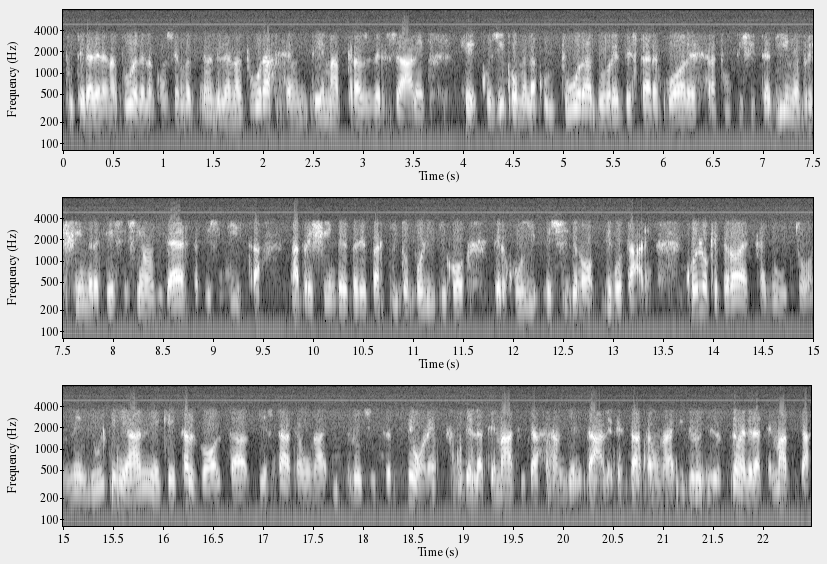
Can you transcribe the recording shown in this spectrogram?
tutela della natura, della conservazione della natura è un tema trasversale che così come la cultura dovrebbe stare a cuore a tutti i cittadini, a prescindere che essi siano di destra, di sinistra, a prescindere per il partito politico per cui decidono di votare. Quello che però è accaduto negli ultimi anni è che talvolta vi è stata una ideologizzazione della tematica ambientale, vi è stata una ideologizzazione della tematica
